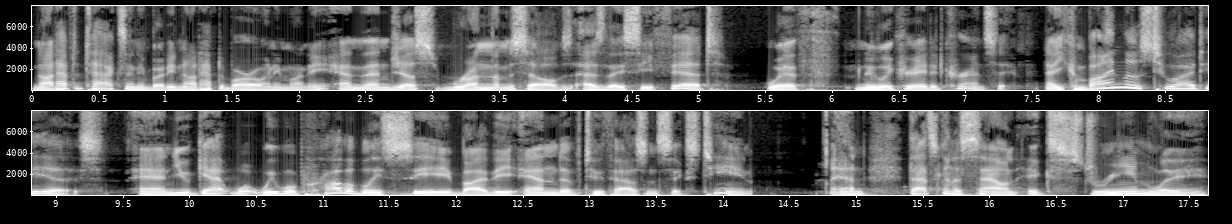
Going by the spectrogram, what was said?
Not have to tax anybody, not have to borrow any money, and then just run themselves as they see fit with newly created currency. Now you combine those two ideas and you get what we will probably see by the end of 2016. And that's going to sound extremely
